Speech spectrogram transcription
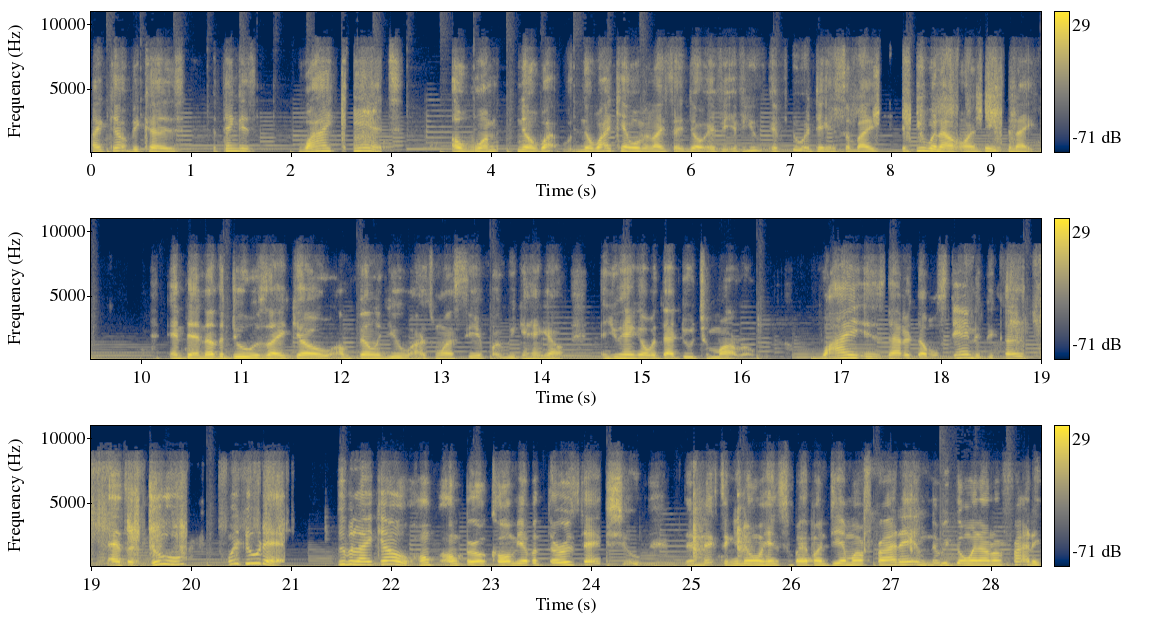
Like yo, because the thing is, why can't a woman? No, why? No, why can't a woman like say, yo, if if you if you were dating somebody, if you went out on a date tonight, and then another dude was like, yo, I'm feeling you. I just want to see if we can hang out, and you hang out with that dude tomorrow. Why is that a double standard? Because as a dude, we do that. We be like, yo, home, home girl, call me up on Thursday. Shoot. Then next thing you know, I'm hitting somebody up on DM on Friday, and then we going out on Friday.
